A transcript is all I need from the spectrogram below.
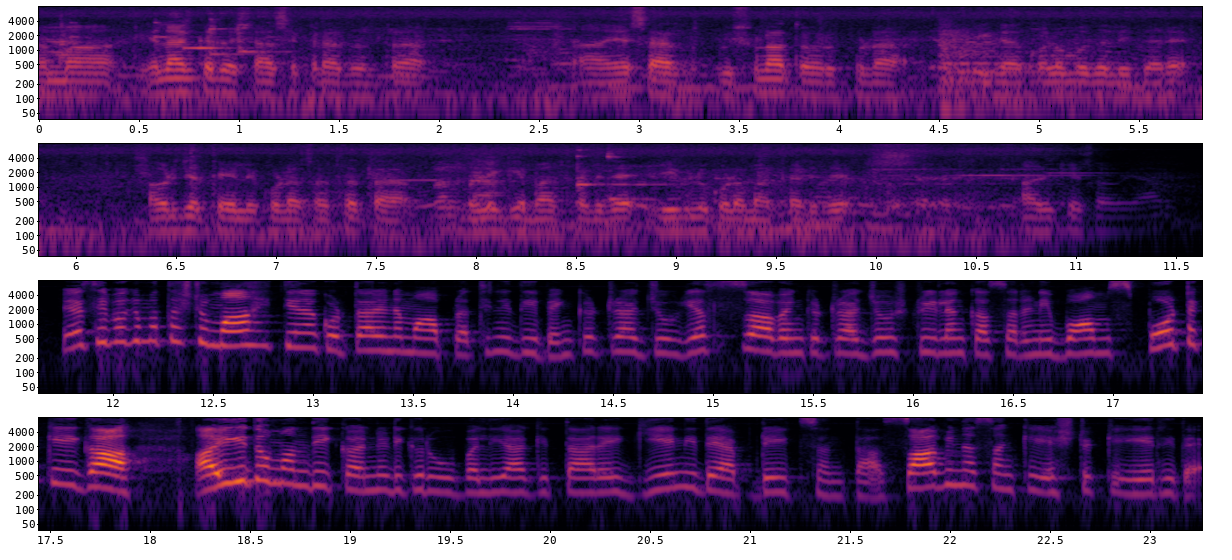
ನಮ್ಮ ಯಲಾಂಕದ ಶಾಸಕರಾದಂಥ ಎಸ್ ಆರ್ ವಿಶ್ವನಾಥ್ ಅವರು ಕೂಡ ಈಗ ಕೊಲಂಬೋದಲ್ಲಿದ್ದಾರೆ. ಅವ್ರ ಜೊತೆಯಲ್ಲಿ ಕೂಡ ಸತತ ಬೆಳಿಗ್ಗೆ ಮಾತಾಡಿದೆ, ಈಗಲೂ ಕೂಡ ಮಾತಾಡಿದೆ. ಅದಕ್ಕೆ ಎಸ್, ಈ ಬಗ್ಗೆ ಮತ್ತಷ್ಟು ಮಾಹಿತಿಯನ್ನು ಕೊಡ್ತಾರೆ ನಮ್ಮ ಪ್ರತಿನಿಧಿ ವೆಂಕಟರಾಜು. ಎಸ್, ವೆಂಕಟರಾಜು, ಶ್ರೀಲಂಕಾ ಸರಣಿ ಬಾಂಬ್ ಸ್ಫೋಟಕ್ಕೆ ಈಗ ಐದು ಮಂದಿ ಕನ್ನಡಿಗರು ಬಲಿಯಾಗಿದ್ದಾರೆ. ಏನಿದೆ ಅಪ್ಡೇಟ್ಸ್ ಅಂತ? ಸಾವಿನ ಸಂಖ್ಯೆ ಎಷ್ಟಕ್ಕೆ ಏರಿದೆ?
